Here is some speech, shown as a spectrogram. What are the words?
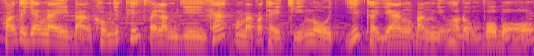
Khoảng thời gian này bạn không nhất thiết phải làm gì khác mà có thể chỉ ngồi giết thời gian bằng những hoạt động vô bổ.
